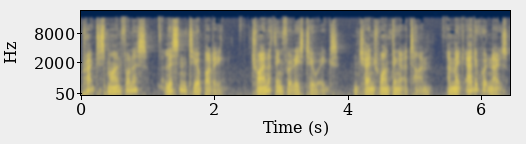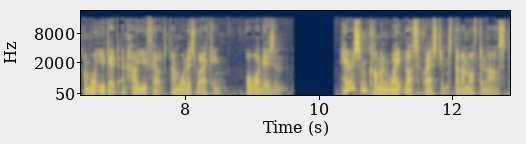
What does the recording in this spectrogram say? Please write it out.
Practice mindfulness, listen to your body, try anything for at least two weeks, and change one thing at a time, and make adequate notes on what you did and how you felt and what is working, or what isn't. Here are some common weight loss questions that I'm often asked.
